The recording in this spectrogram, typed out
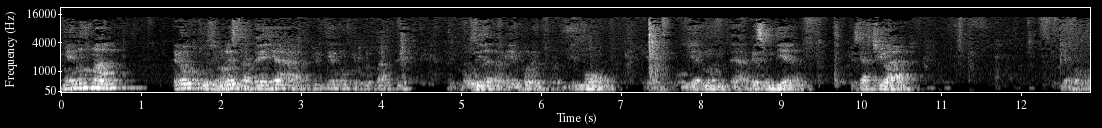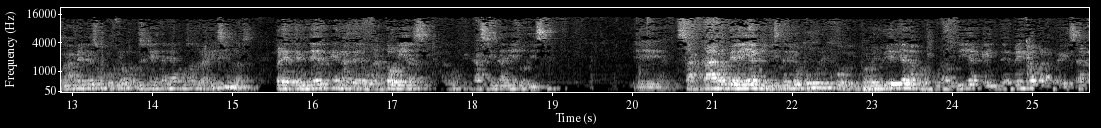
Menos mal, creo que funcionó la estrategia, yo entiendo que fue parte movida también por el, mismo eh, gobierno de dejar que se hundiera, que se archivara y afortunadamente eso ocurrió porque es que ahí tenía cosas gravísimas. Pretender en las derogatorias, algo que casi nadie lo dice, eh, sacar de ahí al Ministerio Público y prohibirle a la Procuraduría que intervenga para revisar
